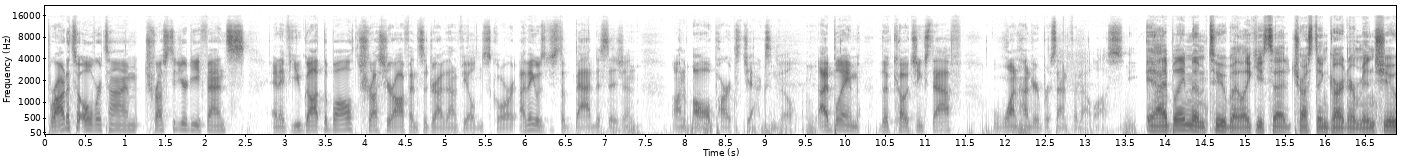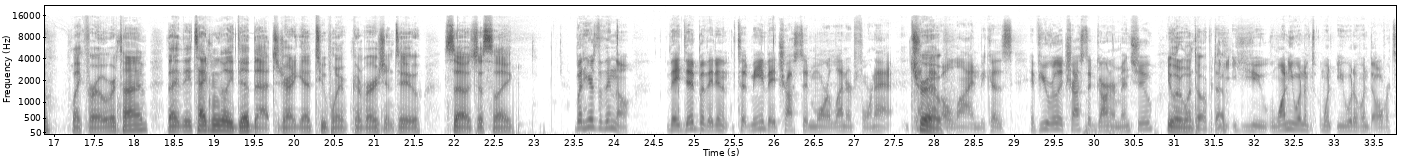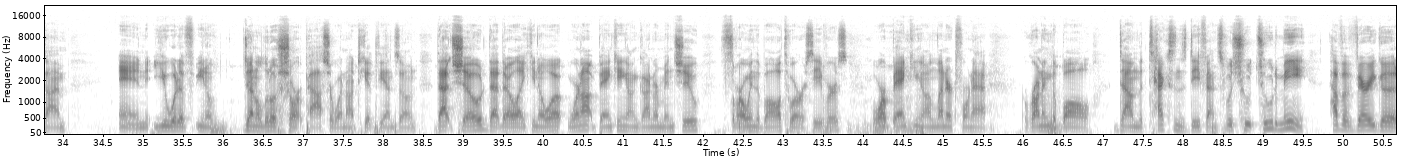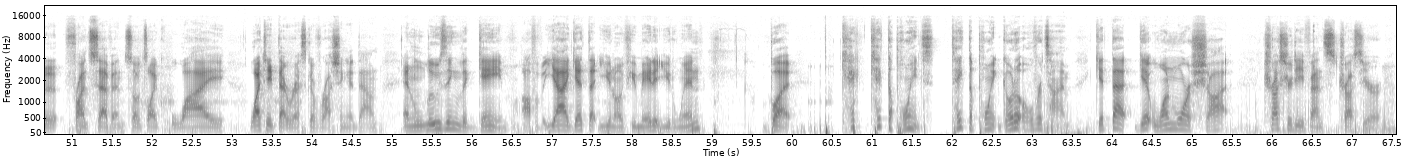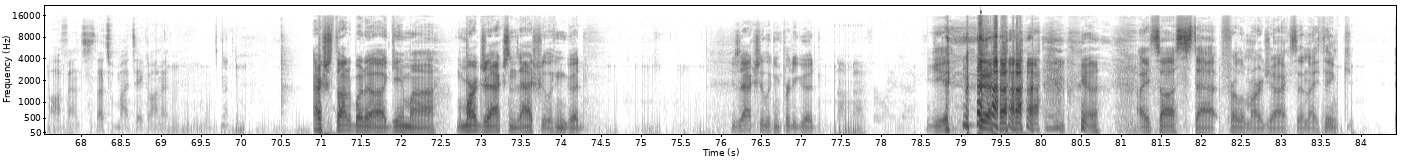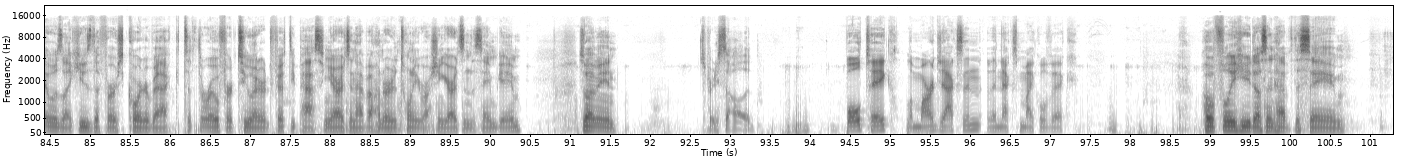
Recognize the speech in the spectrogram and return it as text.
brought it to overtime, trusted your defense, and if you got the ball, trust your offense to drive downfield and score. I think it was just a bad decision on all parts Jacksonville. I blame the coaching staff 100% for that loss. Yeah, I blame them too. But like you said, trusting Gardner Minshew like for overtime, they they technically did that to try to get a two point conversion too. So it's just like But here's the thing, though. They did, but they didn't. To me, they trusted more Leonard Fournette. True. O line because if you really trusted Gardner Minshew, you would have went to overtime. you one you wouldn't you would have went to overtime, and you would have you know done a little short pass or whatnot to get to the end zone. That showed that they're like, you know what, we're not banking on Gardner Minshew throwing the ball to our receivers. We're banking on Leonard Fournette running the ball down the Texans defense, which who, who to me have a very good front seven. So it's like why why take that risk of rushing it down and losing the game off of it? Yeah, I get that you know if you made it you'd win, but kick kick the points. Take the point. Go to overtime. Get that. Get one more shot. Trust your defense. Trust your offense. That's what my take on it. I actually thought about a uh, game. Uh, Lamar Jackson's actually looking good. He's actually looking pretty good. Not bad for running back. Yeah. yeah. I saw a stat for Lamar Jackson. I think it was like he was the first quarterback to throw for 250 passing yards and have 120 rushing yards in the same game. So I mean, it's pretty solid. Bold take. Lamar Jackson, the next Michael Vick. Hopefully he doesn't have the same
